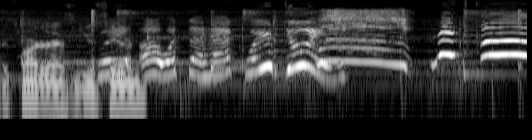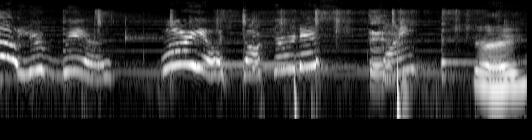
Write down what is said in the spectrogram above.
it's smarter as you What- soon. oh, what the heck? What are you doing? Let's go! You're weird. What are you, a doctor? This? Science? Hey.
